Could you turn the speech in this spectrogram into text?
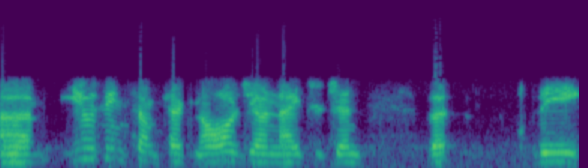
um, using some technology on nitrogen, the the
